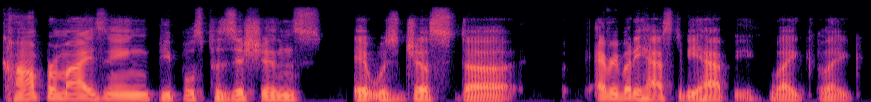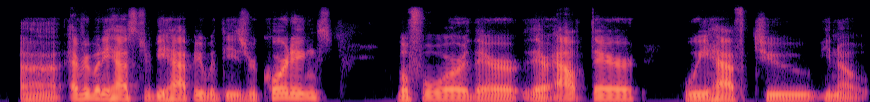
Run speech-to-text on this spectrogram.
compromising people's positions. It was just uh everybody has to be happy. Like like uh everybody has to be happy with these recordings before they're they're out there. We have to you know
